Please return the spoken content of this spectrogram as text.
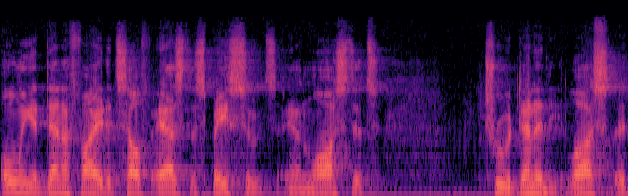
only identified itself as the spacesuits and lost its true identity, lost it,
